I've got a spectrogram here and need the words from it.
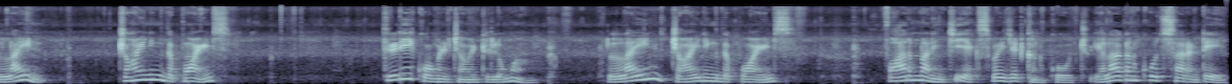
Line joining the points three D కోమెంట్ జామెట్రీలోమా line joining the points formula నుంచి ఎక్స్వైజెడ్ కనుక్కోవచ్చు. ఎలా కనుక్కోవచ్చు సార్ అంటే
